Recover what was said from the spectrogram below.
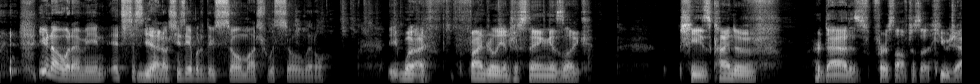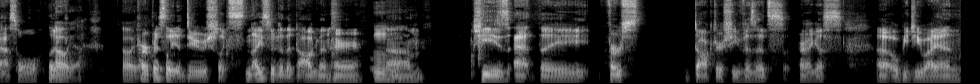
you know what I mean. It's just yeah. you know she's able to do so much with so little. What I find really interesting is like she's kind of her dad is first off just a huge asshole. Like, oh yeah, oh yeah, purposely a douche. Like nicer to the dog than her. Mm-hmm. Um, she's at the first doctor she visits, or I guess uh, OBGYN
